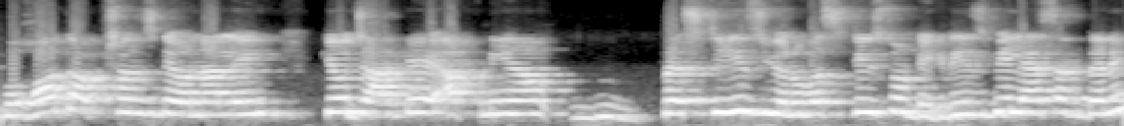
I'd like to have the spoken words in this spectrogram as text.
ਬਹੁਤ ਆਪਸ਼ਨਸ ਨੇ ਉਹਨਾਂ ਲਈ ਕਿ ਉਹ ਜਾ ਕੇ ਆਪਣੀਆਂ ਪ੍ਰੈਸਟੀਜ ਯੂਨੀਵਰਸਿਟੀਜ਼ ਤੋਂ ਡਿਗਰੀਜ਼ ਵੀ ਲੈ ਸਕਦੇ ਨੇ,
